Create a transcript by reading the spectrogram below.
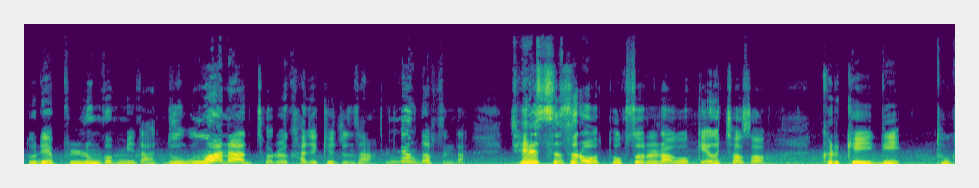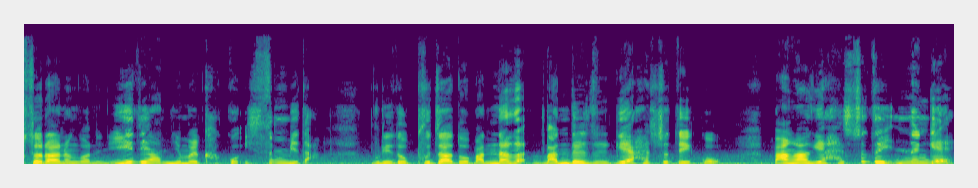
노래 부른 겁니다. 누구 하나 저를 가르쳐 준 사람 한 명도 없습니다. 제 스스로 독서를 하고 깨우쳐서 그렇게 니 독서라는 거는 위대한 힘을 갖고 있습니다. 우리도 부자도 만나 만들게 할 수도 있고 망하게 할 수도 있는 게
